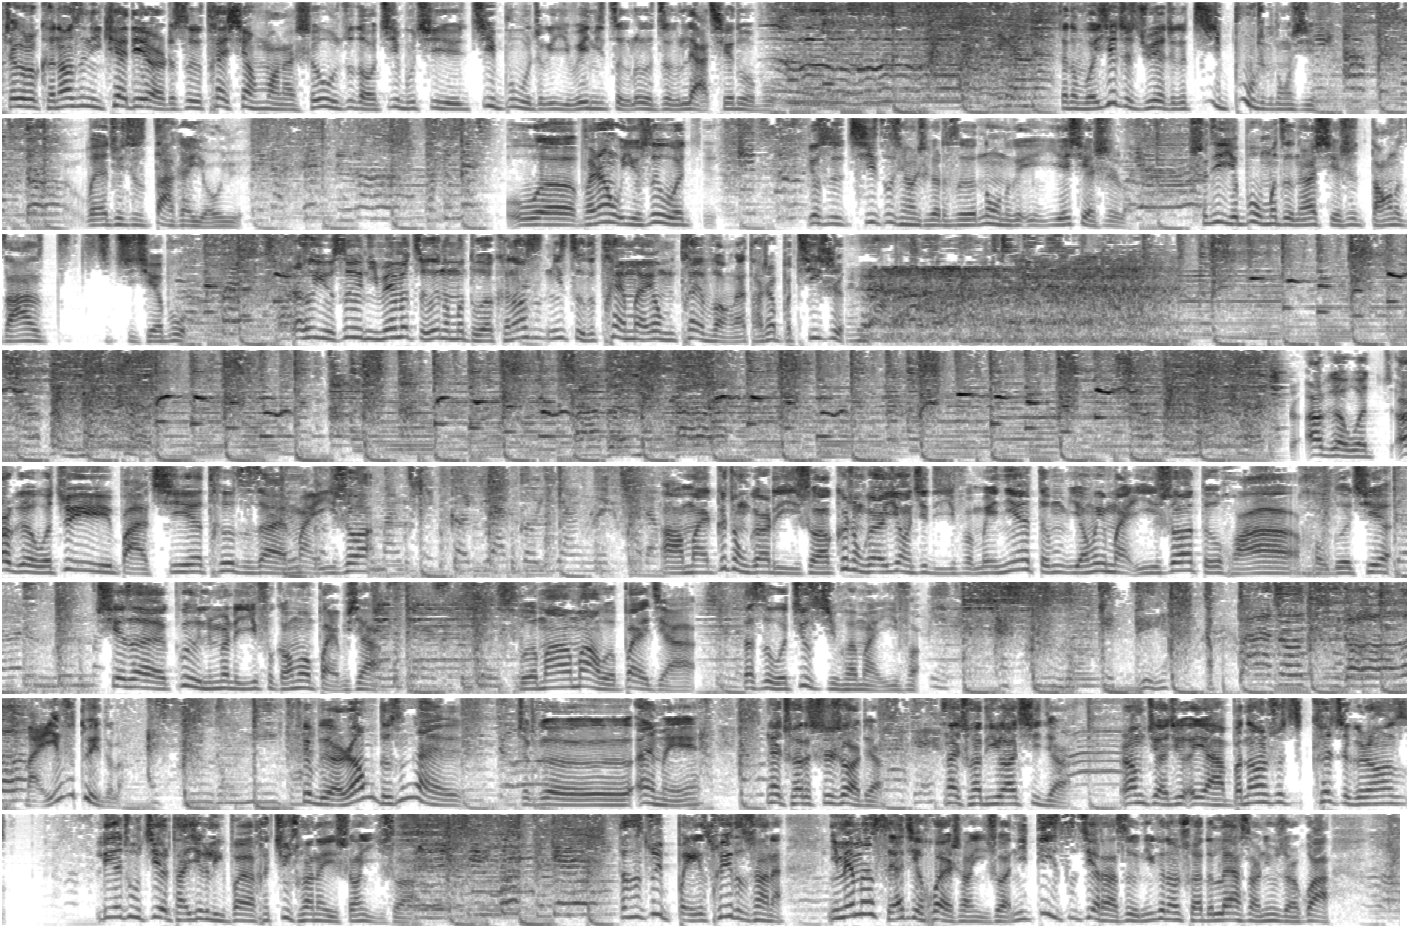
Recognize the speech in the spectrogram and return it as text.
这个时候可能是你看电影的时候太兴奋了，手舞足蹈，记不起记步，这个以为你走了走两千多步。真的，我一直觉得这个记步这个东西，完全就是大概遥远。我反正我有时候我要是骑自行车的时候弄那个也显示了，实际一步我们走那显示挡了咱几千步。然后有时候你明明走的那么多，可能是你走的太慢，要么太稳了，它这不提示。二哥，我二哥，我最把钱投资在买衣裳，啊，买各种各样的衣裳，各种各样样季的衣服，每年都因为买衣裳都花好多钱。现在柜子里面的衣服根本摆不下，我妈骂我败家，但是我就是喜欢买衣服。买衣服对的了，对不对？人们都是爱这个爱美，爱穿的时尚点儿，爱穿的洋气点儿。让我们讲究，哎呀，不能说看这个人连住见他一个礼拜，还就穿那一身衣裳。但是最悲催的是啥呢？你明明三天换一身衣裳，你第一次见他的时候，你可能穿的蓝色牛仔褂，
